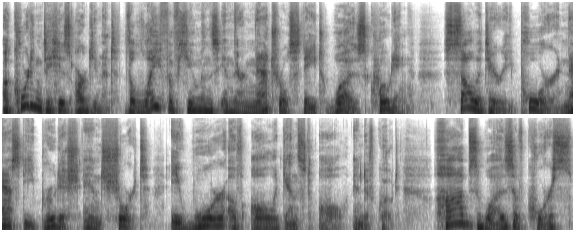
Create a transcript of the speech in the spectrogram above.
According to his argument, the life of humans in their natural state was, quoting, solitary, poor, nasty, brutish, and short, a war of all against all, end of quote. Hobbes was, of course,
